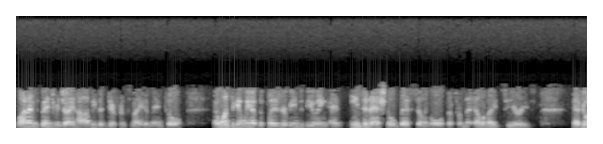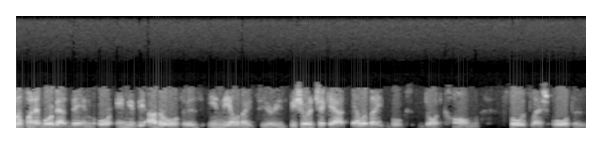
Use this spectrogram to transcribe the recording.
My name is Benjamin J. Harvey, the Difference Maker Mentor. And once again, we have the pleasure of interviewing an international best-selling author from the Elevate series. Now, if you want to find out more about them or any of the other authors in the Elevate series, be sure to check out elevatebooks.com forward slash authors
